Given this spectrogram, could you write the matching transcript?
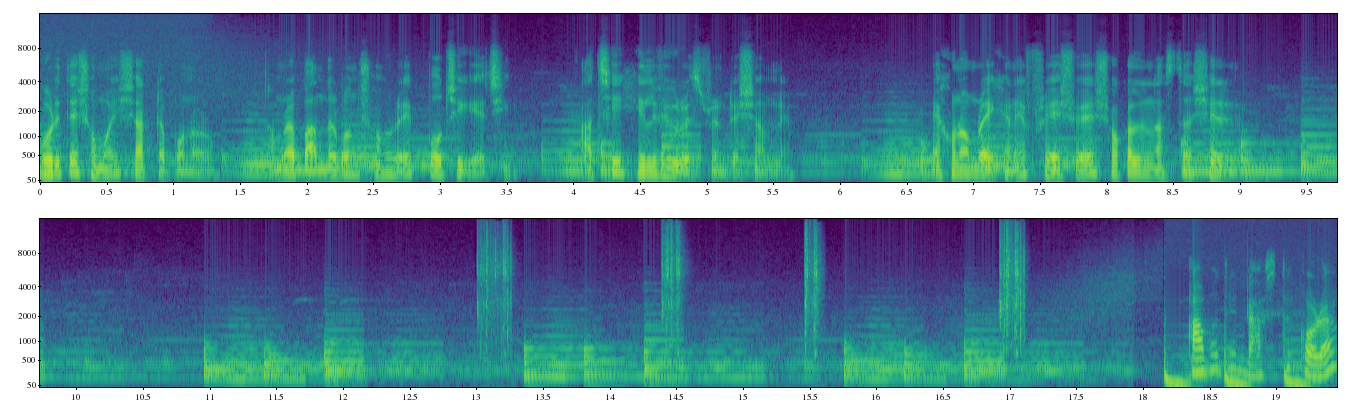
ঘড়িতে সময় সাতটা পনেরো। আমরা বান্দরবন শহরে পৌঁছে গিয়েছি। আছি হিলভিউ রেস্টুরেন্টের সামনে। এখন আমরা এখানে ফ্রেশ হয়ে সকালের নাস্তা সেরে নেব। আমাদের নাস্তা করা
